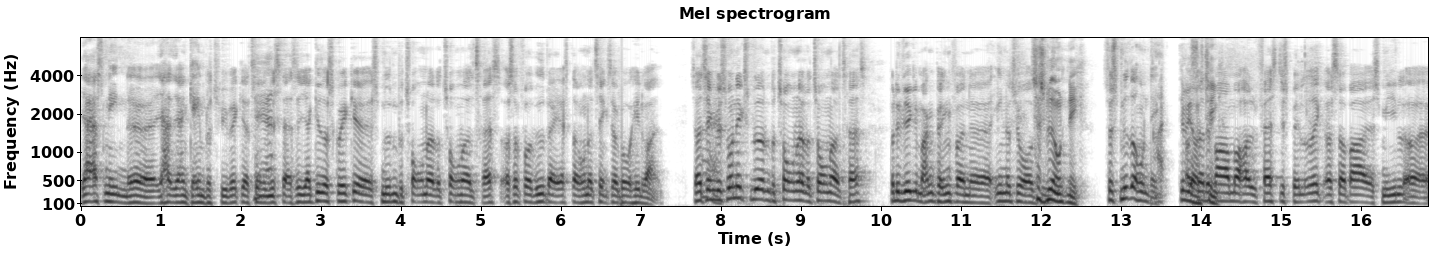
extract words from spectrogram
jeg er sådan en, øh, jeg, jeg er en gambler-type, ikke? Jeg tænkte, Ja. hvis, altså, jeg gider sgu ikke øh, smide den på 200 eller 250, og så få at vide bagefter, at hun har tænkt sig at gå hele vejen. Så jeg tænkte, Ja. hvis hun ikke smider den på 200 eller 250, for det er virkelig mange penge for en øh, 21-årig Så smider hun den ikke. så smider hun den ikke. Nej, det vil og jeg så er det tænke. bare om at holde fast i spillet, ikke? og så bare øh, smile. Og, og,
